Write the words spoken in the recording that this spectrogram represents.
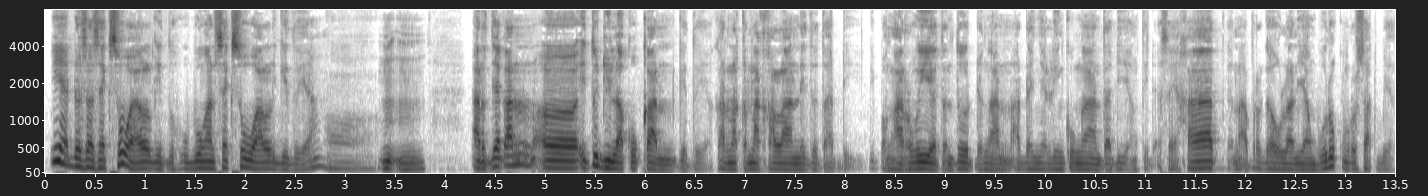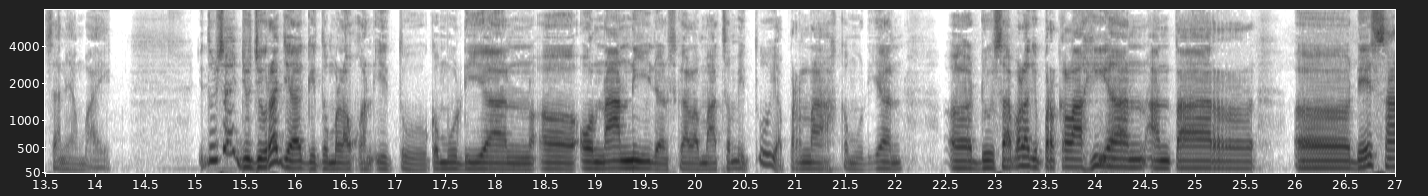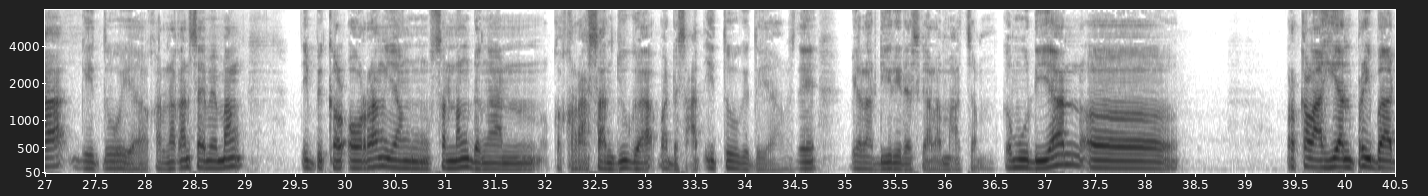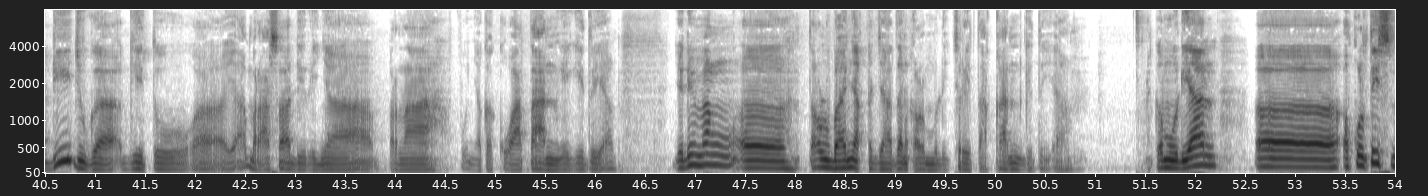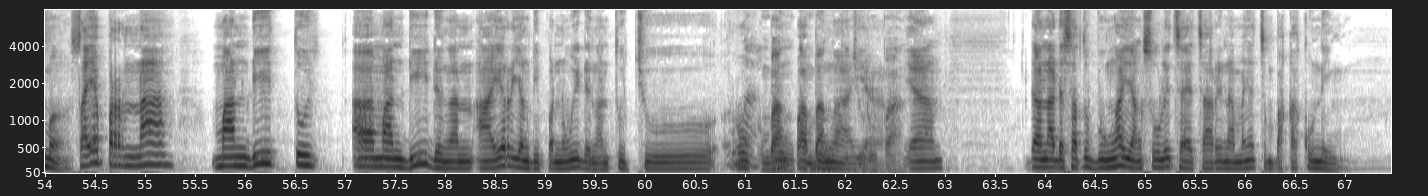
iya dosa seksual gitu hubungan seksual gitu ya oh, Mm-mm. Artinya kan eh, itu dilakukan gitu ya karena kenakalan itu tadi dipengaruhi ya tentu dengan adanya lingkungan tadi yang tidak sehat karena pergaulan yang buruk merusak kebiasaan yang baik. Itu saya jujur aja gitu melakukan itu. Kemudian eh, onani dan segala macam itu ya pernah. Kemudian eh, dosa apalagi perkelahian antar eh, desa gitu ya karena kan saya memang tipikal orang yang senang dengan kekerasan juga pada saat itu gitu ya. Mesti bela diri dan segala macam. Kemudian eh, perkelahian pribadi juga gitu Eh, ya merasa dirinya pernah punya kekuatan kayak gitu ya. Jadi memang eh, terlalu banyak kejahatan kalau mau diceritakan gitu ya. Kemudian eh, okultisme. Saya pernah mandi tu, eh, mandi dengan air yang dipenuhi dengan tujuh ru- Kembang- rupa kembang bunga tujuh ya. rupa. ya. Dan ada satu bunga yang sulit saya cari namanya cempaka kuning.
